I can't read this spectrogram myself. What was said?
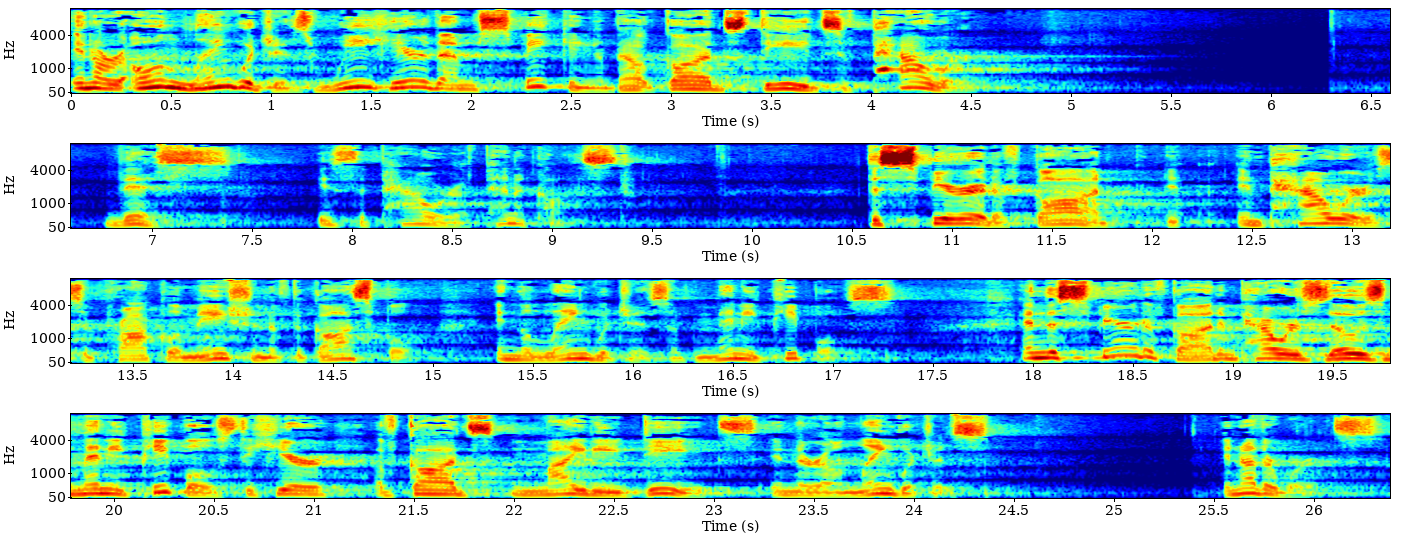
In our own languages, we hear them speaking about God's deeds of power. This is the power of Pentecost. The Spirit of God empowers the proclamation of the gospel in the languages of many peoples. And the Spirit of God empowers those many peoples to hear of God's mighty deeds in their own languages. In other words,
